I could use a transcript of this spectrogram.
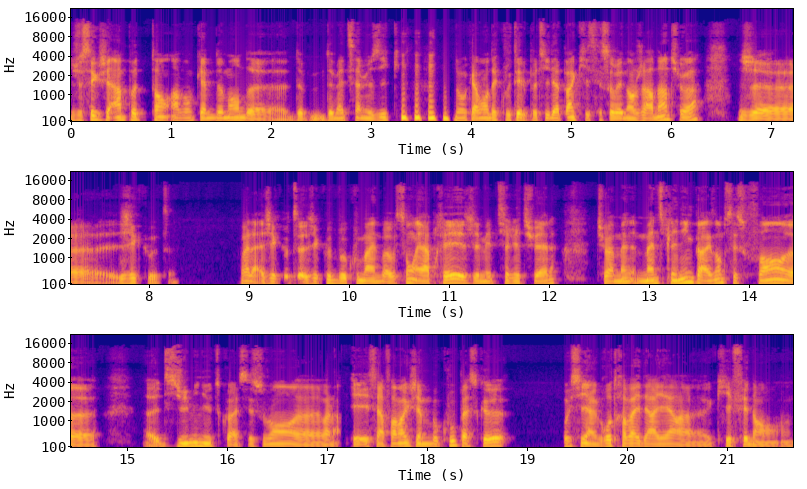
je sais que j'ai un peu de temps avant qu'elle me demande euh, de, de, mettre sa musique. Donc avant d'écouter le petit lapin qui s'est sauvé dans le jardin, tu vois, je j'écoute. Voilà, j'écoute j'écoute beaucoup Marine Bausson et après j'ai mes petits rituels. Tu vois, mansplaining par exemple, c'est souvent euh, 18 euh, minutes quoi. C'est souvent euh, voilà. Et c'est un format que j'aime beaucoup parce que aussi il y a un gros travail derrière euh, qui est fait dans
